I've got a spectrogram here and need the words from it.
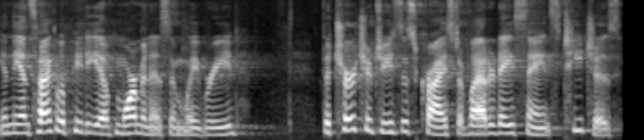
In the Encyclopedia of Mormonism, we read The Church of Jesus Christ of Latter day Saints teaches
